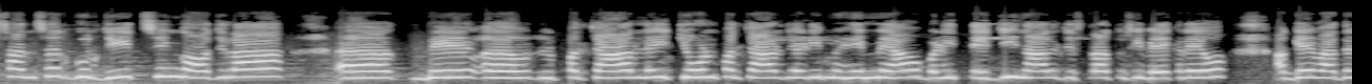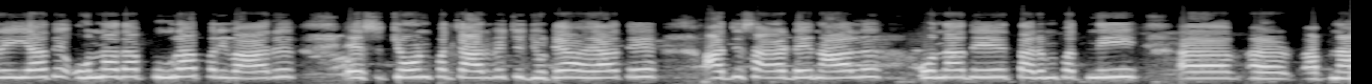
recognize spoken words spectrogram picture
ਸੰਸਦ ਗੁਰਜੀਤ ਸਿੰਘ ਔਜਲਾ ਦੇ ਪ੍ਰਚਾਰ ਲਈ, ਚੋਣ ਪ੍ਰਚਾਰ ਜਿਹੜੀ ਮੁਹਿੰਮ ਆ, ਉਹ ਬੜੀ ਤੇਜ਼ੀ ਨਾਲ ਜਿਸ ਤਰ੍ਹਾਂ ਤੁਸੀਂ ਵੇਖ ਰਹੇ ਹੋ, ਅੱਗੇ ਵਧ ਰਹੀ ਆ ਤੇ ਉਹਨਾਂ ਦਾ ਪੂਰਾ ਪਰਿਵਾਰ ਇਸ ਚੋਣ ਪ੍ਰਚਾਰ ਵਿੱਚ ਜੁਟਿਆ ਹੋਇਆ ਤੇ ਅੱਜ ਸਾਡੇ ਨਾਲ ਉਹਨਾਂ ਦੇ ਧਰਮ ਪਤਨੀ ਆਪਣਾ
